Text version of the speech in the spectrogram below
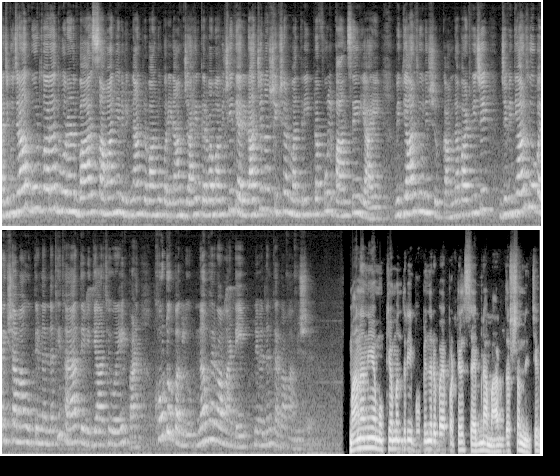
આજે ગુજરાત બોર્ડ દ્વારા ધોરણ બાર સામાન્ય અને વિજ્ઞાન પ્રવાહનું પરિણામ જાહેર કરવામાં આવ્યું છે. ત્યારે રાજ્યના શિક્ષણ મંત્રી પ્રફુલ્લ પાનસેરિયાએ વિદ્યાર્થીઓને શુભકામના પાઠવી છે. જે વિદ્યાર્થીઓ પરીક્ષામાં ઉત્તીર્ણ નથી થયા તે વિદ્યાર્થીઓએ પણ ખોટું પગલું ન ભરવા માટે નિવેદન કરવામાં આવ્યું છે. માનનીય મુખ્યમંત્રી ભૂપેન્દ્રભાઈ પટેલ સાહેબના માર્ગદર્શન નીચે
